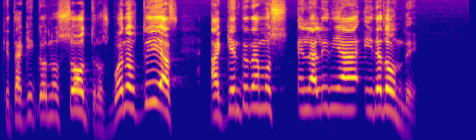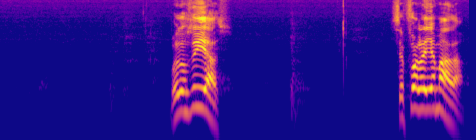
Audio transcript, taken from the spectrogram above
que está aquí con nosotros. Buenos días, ¿a quién tenemos en la línea y de dónde? Buenos días. ¿Se fue la llamada?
